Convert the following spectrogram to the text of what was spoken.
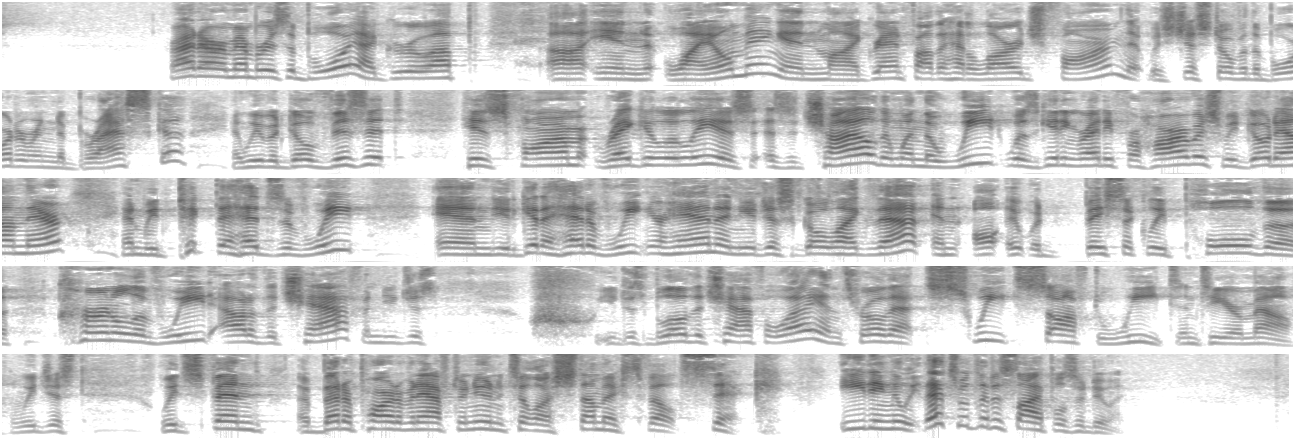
Right? I remember as a boy, I grew up uh, in Wyoming, and my grandfather had a large farm that was just over the border in Nebraska. And we would go visit his farm regularly as, as a child. And when the wheat was getting ready for harvest, we'd go down there and we'd pick the heads of wheat. And you'd get a head of wheat in your hand, and you just go like that, and all, it would basically pull the kernel of wheat out of the chaff, and you just you just blow the chaff away and throw that sweet, soft wheat into your mouth. We just we'd spend a better part of an afternoon until our stomachs felt sick eating the wheat. That's what the disciples are doing.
